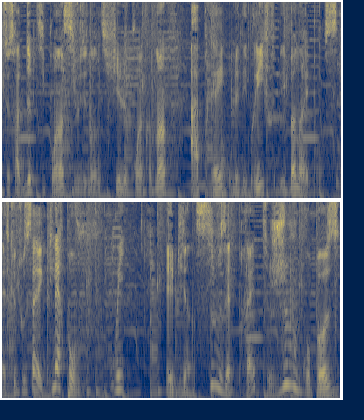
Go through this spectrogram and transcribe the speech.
Ce sera deux petits points si vous identifiez le point commun après le débrief des bonnes réponses. Est-ce que tout ça est clair pour vous? Oui. Eh bien, si vous êtes prête, je vous propose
